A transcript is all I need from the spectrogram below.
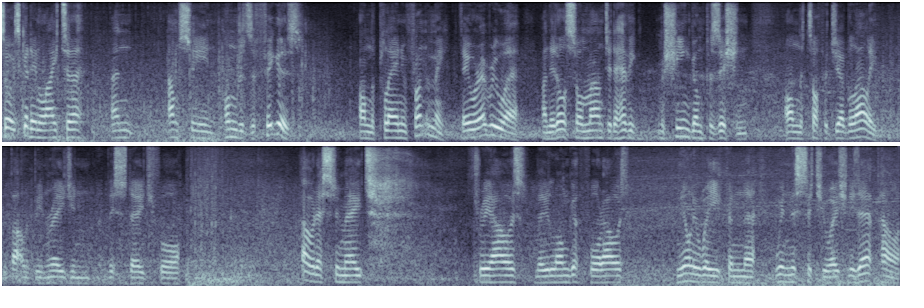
So it's getting lighter, and I'm seeing hundreds of figures on the plain in front of me. They were everywhere, and they'd also mounted a heavy machine gun position on the top of Jebel Ali. The battle had been raging at this stage for, I would estimate, three hours, maybe longer, four hours. And the only way you can uh, win this situation is air power.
